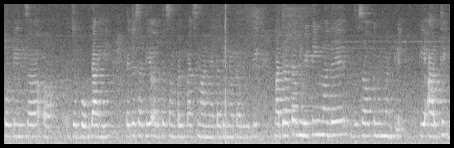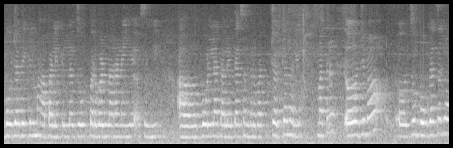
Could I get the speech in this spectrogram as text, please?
कोटींचा जो बोगदा आहे त्याच्यासाठी अर्थसंकल्पास मान्यता देण्यात आली होती. मात्र आता मीटिंगमध्ये जसं तुम्ही म्हटले की आर्थिक बोजा देखील महापालिकेला जो परवडणारा नाही आहे असंही बोलण्यात आले त्या संदर्भात चर्चा झाली. मात्र जेव्हा जो बोगद्याचा जो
